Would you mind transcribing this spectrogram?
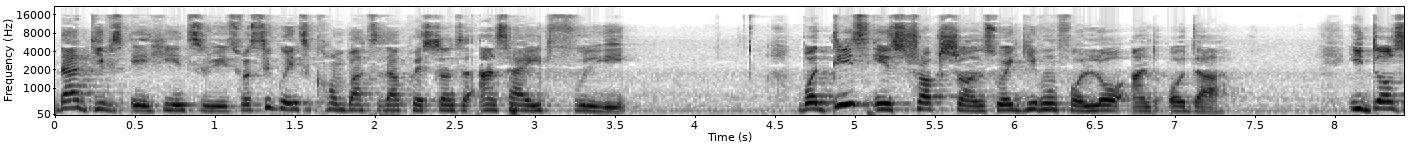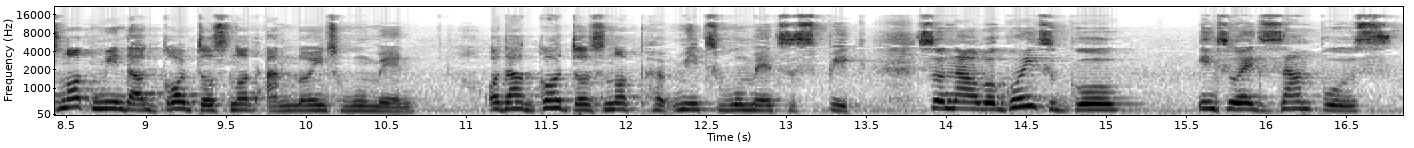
That gives a hint to it. We're still going to come back to that question to answer it fully. But these instructions were given for law and order. It does not mean that God does not anoint women or that God does not permit women to speak. So now we're going to go into examples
